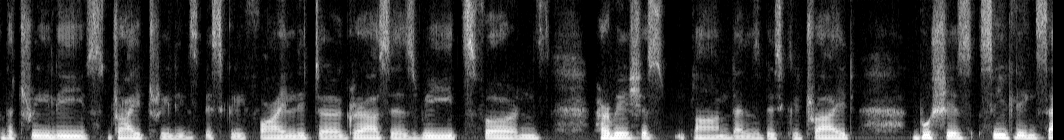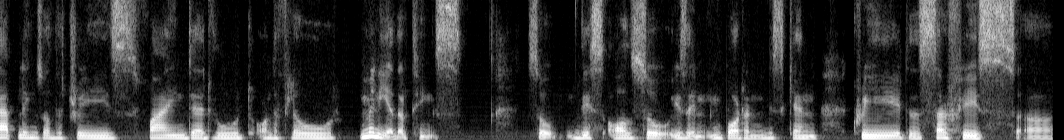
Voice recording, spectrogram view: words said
the tree leaves, dry tree leaves, basically fine litter, grasses, weeds, ferns, herbaceous plant that is basically dried, bushes, seedlings, saplings of the trees, fine dead wood on the floor, many other things. So this also is an important, this can create the surface uh,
